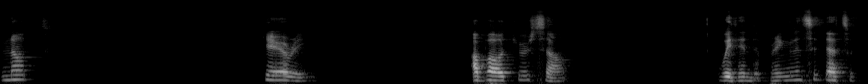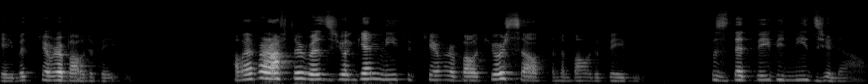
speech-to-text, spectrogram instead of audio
not caring about yourself within the pregnancy, that's okay, but care about the baby. However, afterwards, you again need to care about yourself and about the baby because that baby needs you now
